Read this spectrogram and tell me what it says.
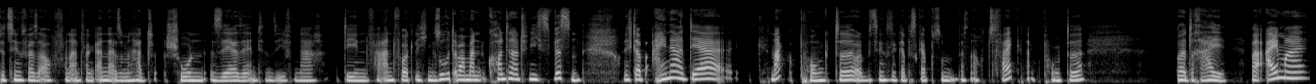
beziehungsweise auch von Anfang an. Also man hat schon sehr, sehr intensiv nach den Verantwortlichen gesucht, aber man konnte natürlich nichts wissen. Und ich glaube, einer der Knackpunkte, oder beziehungsweise ich glaube, es gab so ein bisschen auch zwei Knackpunkte, oder drei, war einmal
